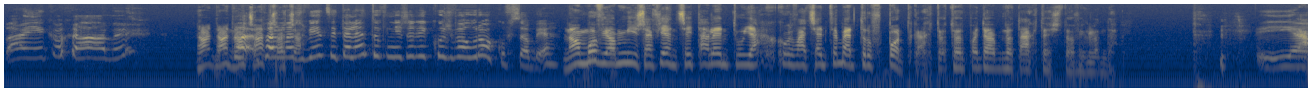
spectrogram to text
panie kochany. No, no, no, co, pan co, co? masz więcej talentów, niżeli kuźwa uroku w sobie. No mówią mi, że więcej talentu jak kurwa centymetrów w portkach. To, to podobno tak też to wygląda. A, Ja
